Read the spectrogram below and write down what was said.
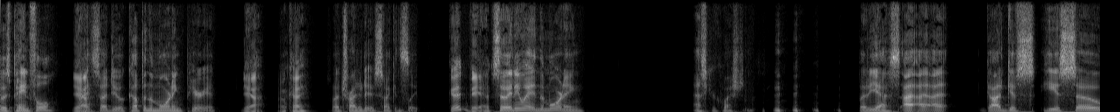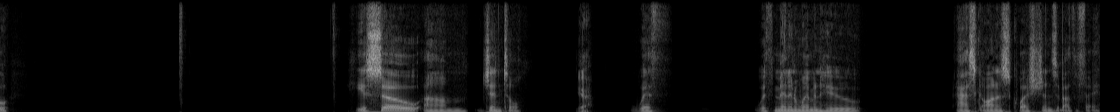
It was painful. Yeah. right? So I do a cup in the morning. Period. yeah. Okay. That's what I try to do so I can sleep. Good, man. So anyway, in the morning, ask your question. but yes, I, I, I God gives. He is so. He is so um, gentle. Yeah. With, with men and women who ask honest questions about the faith.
